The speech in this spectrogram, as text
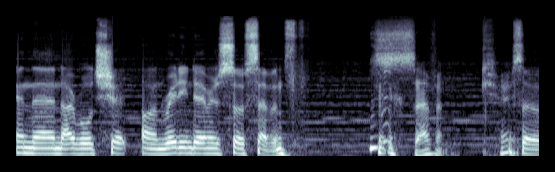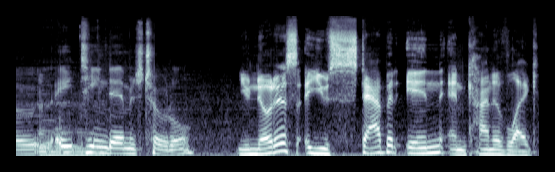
And then I rolled shit on radiant damage, so 7. Seven. Okay. So Uh, 18 damage total. You notice you stab it in and kind of like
